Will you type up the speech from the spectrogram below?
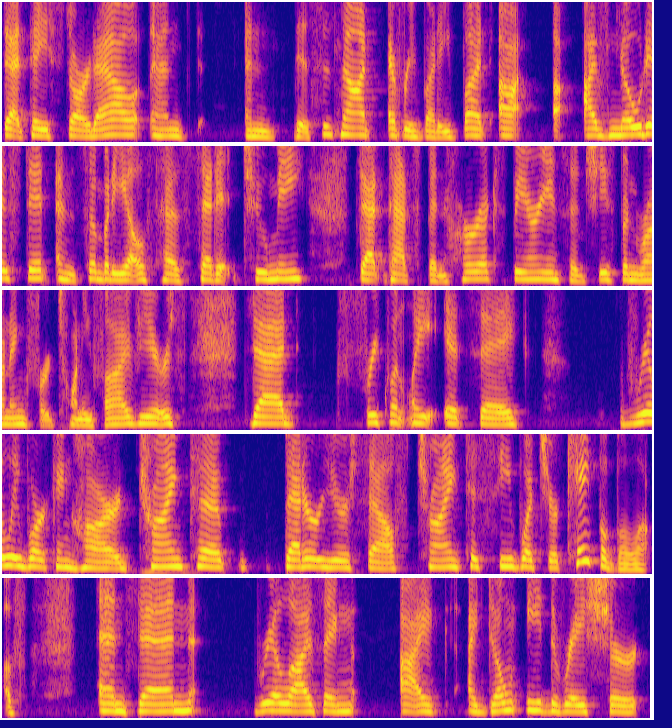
That they start out, and and this is not everybody, but uh, I've noticed it, and somebody else has said it to me that that's been her experience, and she's been running for 25 years. That frequently it's a really working hard, trying to better yourself, trying to see what you're capable of, and then realizing I I don't need the race shirt,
